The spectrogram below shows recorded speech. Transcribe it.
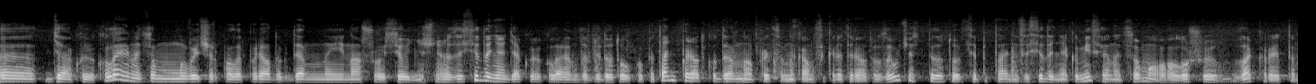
Е, Дякую, колеги. На цьому ми вичерпали порядок денний нашого сьогоднішнього засідання. Дякую колегам за підготовку питань порядку денного, працівникам секретаріату за участь в підготовці питань. Засідання комісії на цьому оголошую закритим.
